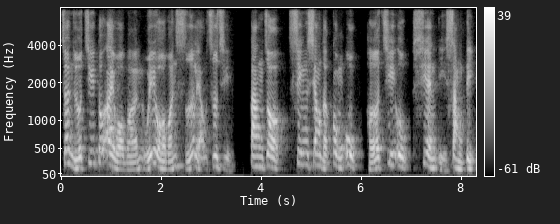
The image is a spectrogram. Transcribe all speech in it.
正如基督爱我们，为我们死了自己，当作馨香的供物和祭物献与上帝。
